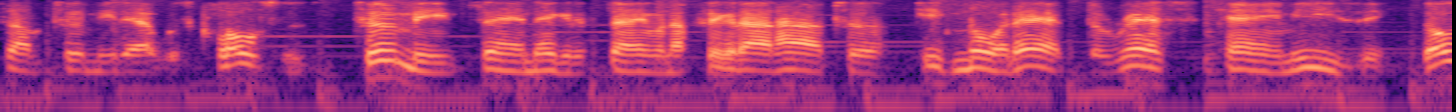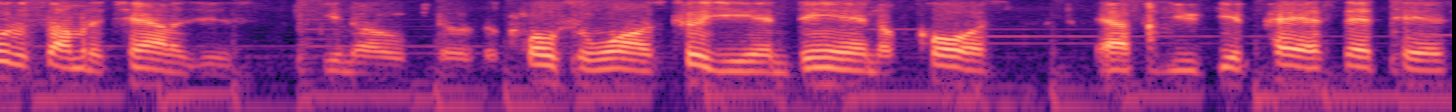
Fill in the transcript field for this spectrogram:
something to me, that was closest to me, saying negative things, when I figured out how to ignore that, the rest came easy. Those are some of the challenges, you know, the, the closer ones to you. And then, of course, after you get past that test,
